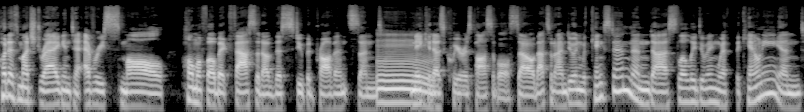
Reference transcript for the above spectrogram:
put as much drag into every small homophobic facet of this stupid province and make it Mm. as queer as possible. So that's what I'm doing with Kingston and uh, slowly doing with the county and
